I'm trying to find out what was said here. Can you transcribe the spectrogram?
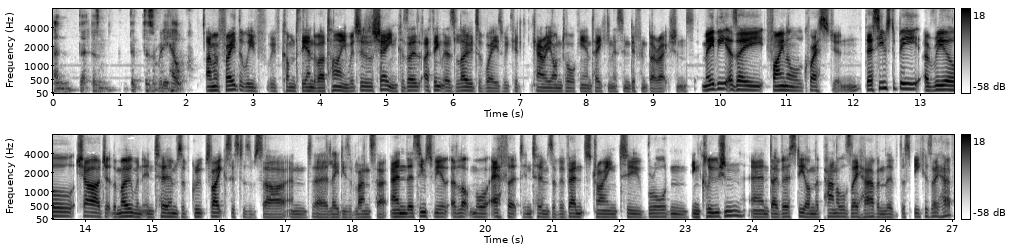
and that doesn't that doesn't really help I'm afraid that we've we've come to the end of our time, which is a shame because I think there's loads of ways we could carry on talking and taking this in different directions. Maybe as a final question, there seems to be a real charge at the moment in terms of groups like Sisters of SAR and uh, Ladies of Landsat, and there seems to be a, a lot more effort in terms of events trying to broaden inclusion and diversity on the panels they have and the, the speakers they have.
